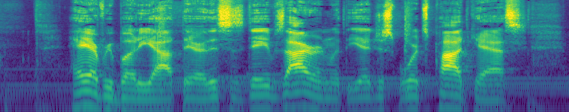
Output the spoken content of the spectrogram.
Hey, everybody out there, this is Dave Zirin with the Edge of Sports podcast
